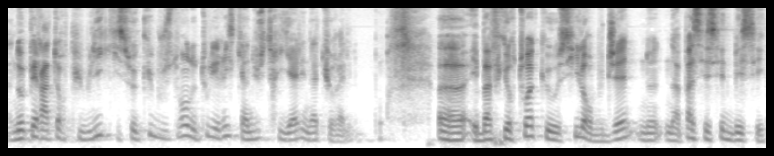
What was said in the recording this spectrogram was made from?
un opérateur public qui s'occupe justement de tous les risques industriels et naturels. Euh, et bah, figure-toi que aussi leur budget n'a pas cessé de baisser.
